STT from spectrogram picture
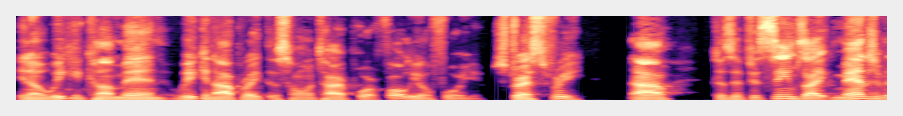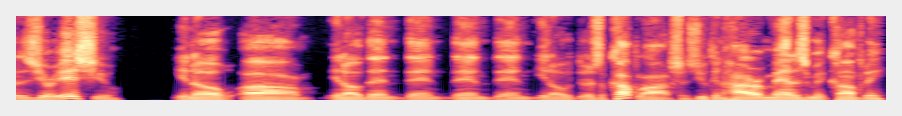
you know, we can come in, we can operate this whole entire portfolio for you, stress free. Now, because if it seems like management is your issue, you know, um, you know, then then then then you know, there's a couple of options. You can hire a management company,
